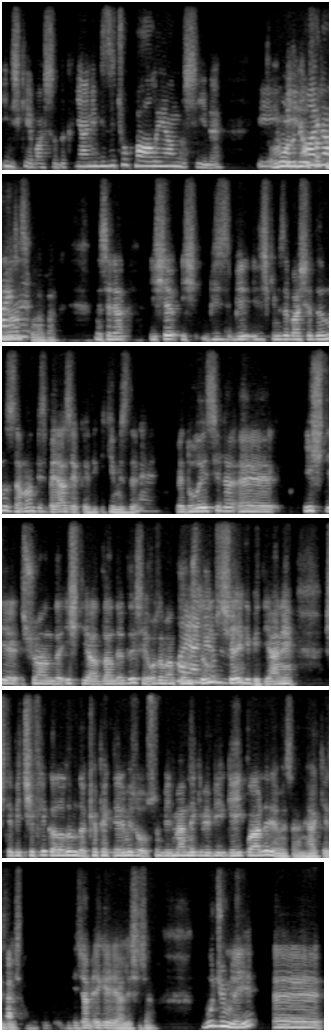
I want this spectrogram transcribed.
ilişkiye başladık. Yani bizi çok bağlayan bir şeydi. Ee, Ama orada bir ufak ayrı nüans var bak. Mesela işe iş, biz bir ilişkimize başladığımız zaman biz beyaz yakaydık ikimiz de. Evet. Ve dolayısıyla e, iş diye şu anda iş diye adlandırdığı şey o zaman konuştuğumuz şey gibiydi. Yani işte bir çiftlik alalım da köpeklerimiz olsun bilmem ne gibi bir geyik vardır ya mesela hani herkes işte gideceğim Ege'ye yerleşeceğim. Bu cümleyi e,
